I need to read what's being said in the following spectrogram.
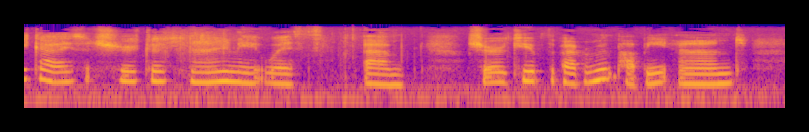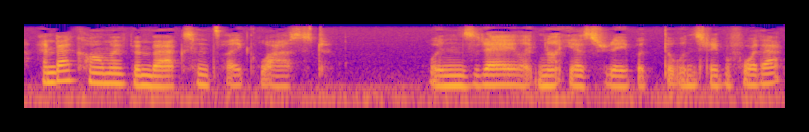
Hey guys, it's Sugar Cookie 98 with um, Cube the Peppermint Puppy, and I'm back home. I've been back since like last Wednesday, like not yesterday, but the Wednesday before that.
